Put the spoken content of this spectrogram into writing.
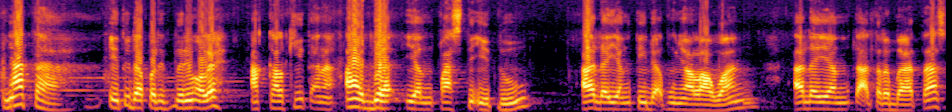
nyata. Itu dapat diterima oleh akal kita. Nah, ada yang pasti itu, ada yang tidak punya lawan, ada yang tak terbatas,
